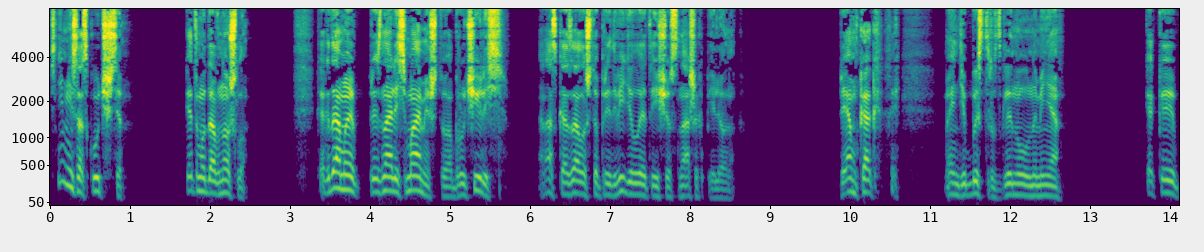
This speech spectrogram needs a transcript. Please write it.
С ним не соскучишься. К этому давно шло. Когда мы признались маме, что обручились, она сказала, что предвидела это еще с наших пеленок. Прям как... Мэнди быстро взглянула на меня. Как и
